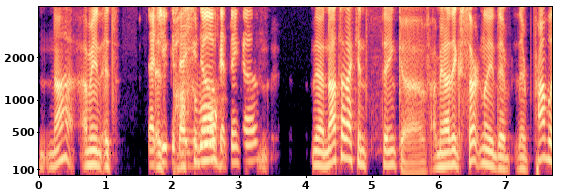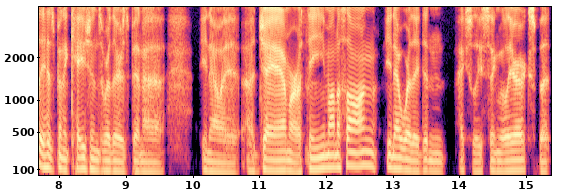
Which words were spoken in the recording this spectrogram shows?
Not. I mean, it's that you could possible. that you know could think of. Yeah, not that I can think of. I mean, I think certainly there there probably has been occasions where there's been a you know a, a jam or a theme on a song, you know, where they didn't actually sing the lyrics. But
